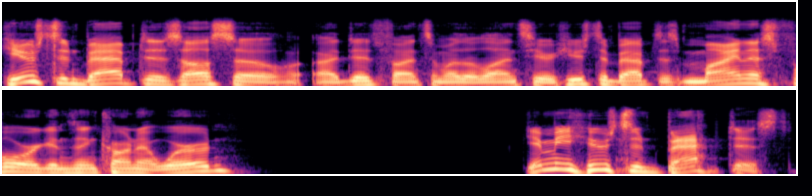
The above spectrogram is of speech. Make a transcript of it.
Houston Baptist also. I did find some other lines here. Houston Baptist minus four against Incarnate Word. Give me Houston Baptist.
